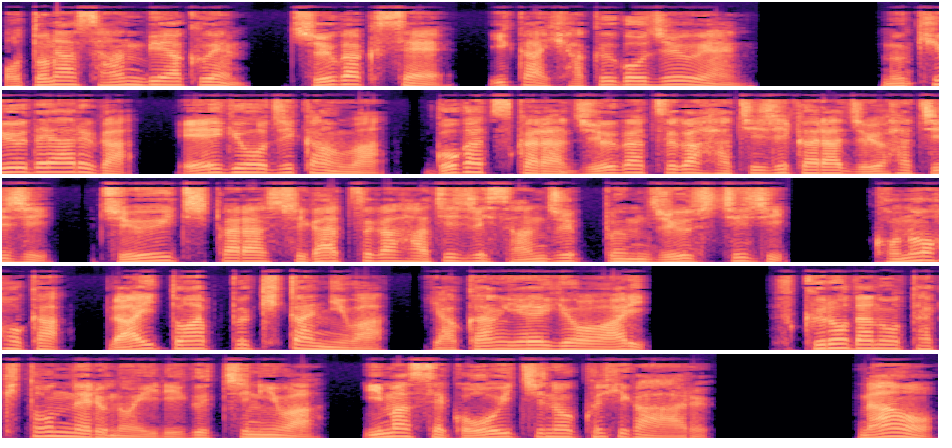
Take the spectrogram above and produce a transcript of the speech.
大人300円、中学生、以下150円。無給であるが、営業時間は5月から10月が8時から18時、11から4月が8時30分17時。このほか、ライトアップ期間には夜間営業あり。袋田の滝トンネルの入り口には、今瀬光一の区碑がある。なお、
